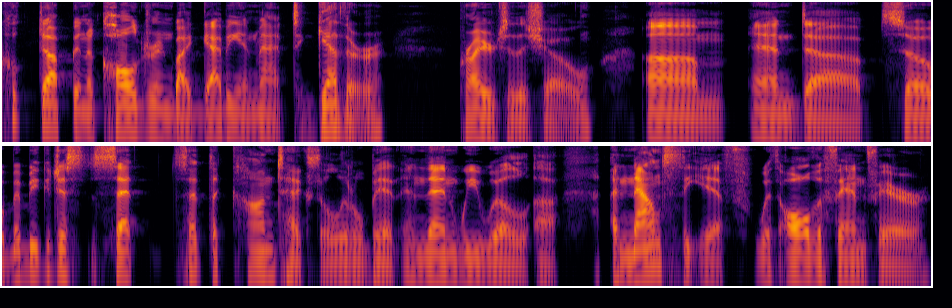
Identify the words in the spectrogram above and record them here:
cooked up in a cauldron by Gabby and Matt together prior to the show. Um, and uh, so maybe you could just set set the context a little bit, and then we will uh, announce the if with all the fanfare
